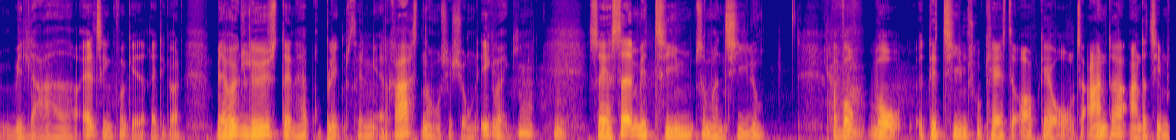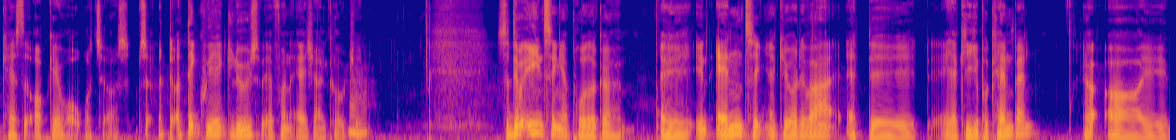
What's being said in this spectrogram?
vi legede, og alting fungerede rigtig godt. Men jeg kunne ikke løse den her problemstilling, at resten af organisationen ikke var agil. Mm. Så jeg sad med et team, som var en silo, og hvor, hvor det team skulle kaste opgaver over til andre, og andre team kastede opgaver over til os. Så, og den kunne jeg ikke løse ved at få en agile coach. Mm. Så det var en ting, jeg prøvede at gøre. Øh, en anden ting, jeg gjorde, det var, at øh, jeg kiggede på Kanban, og øh,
